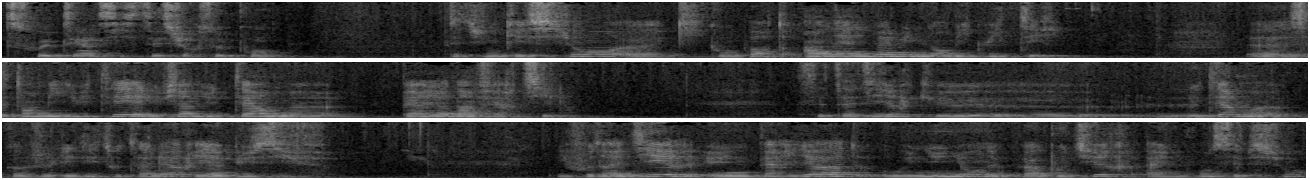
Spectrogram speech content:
souhaitez insister sur ce point? C'est une question euh, qui comporte en elle-même une ambiguïté. Euh, cette ambiguïté, elle vient du terme période infertile. C'est-à-dire que le terme, comme je l'ai dit tout à l'heure, est abusif. Il faudrait dire une période où une union ne peut aboutir à une conception,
